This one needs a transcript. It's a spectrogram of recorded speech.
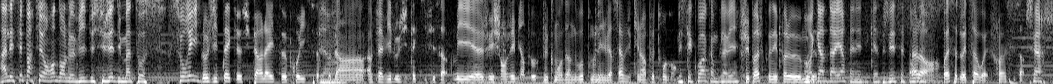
Allez, c'est parti, on rentre dans le vif du sujet du matos. Souris. Logitech euh, Superlight euh, Pro X. J'ai un, un clavier Logitech qui fait ça. Mais euh, je vais changer bientôt. Je vais commander un nouveau pour mon anniversaire vu qu'il est un peu trop grand. Mais c'est quoi comme clavier? Je sais pas, je connais pas le modèle. Regarde derrière, t'as une étiquette. G710. Alors, ouais, ça doit être ça, ouais. Je crois que c'est ça. Cherche,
